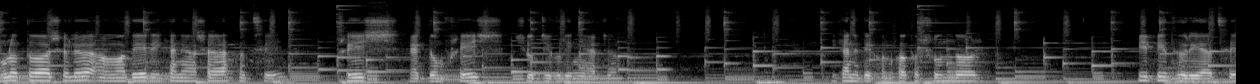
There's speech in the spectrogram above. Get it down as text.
মূলত আসলে আমাদের এখানে আসা হচ্ছে ফ্রেশ একদম ফ্রেশ সবজিগুলি নেওয়ার জন্য। এখানে দেখুন কত সুন্দর পেঁপে ধরে আছে।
